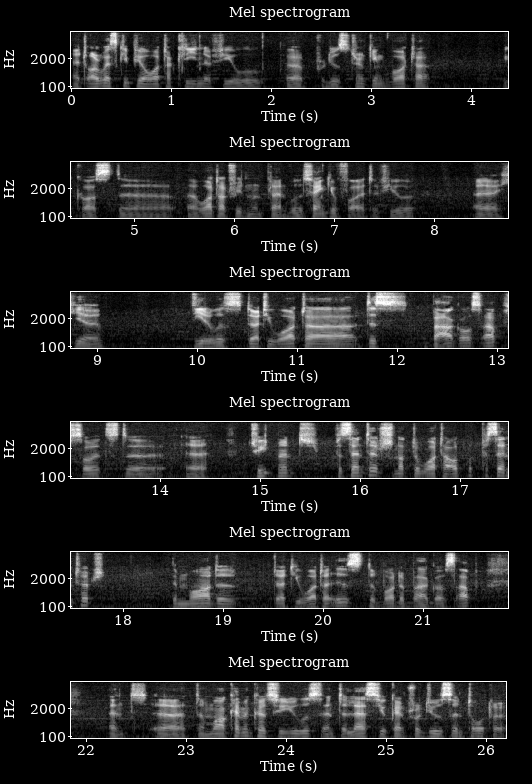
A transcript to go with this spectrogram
And always keep your water clean if you uh, produce drinking water because the uh, water treatment plant will thank you for it. If you uh, here deal with dirty water, this bar goes up, so it's the uh, treatment percentage, not the water output percentage. The more the dirty water is, the more the bar goes up, and uh, the more chemicals you use, and the less you can produce in total.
